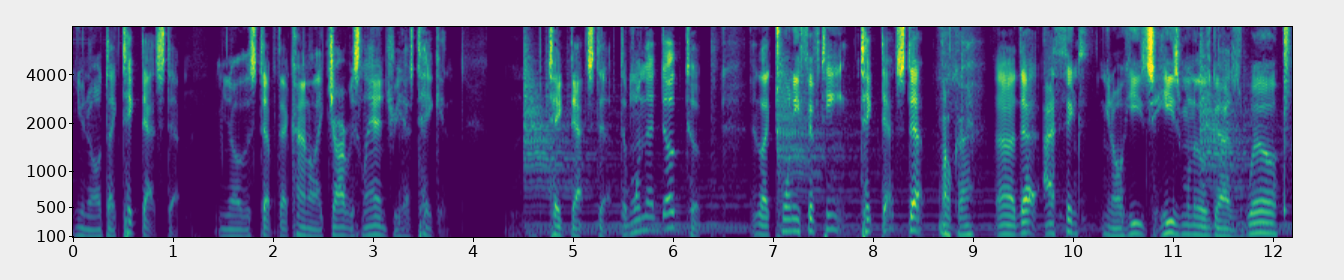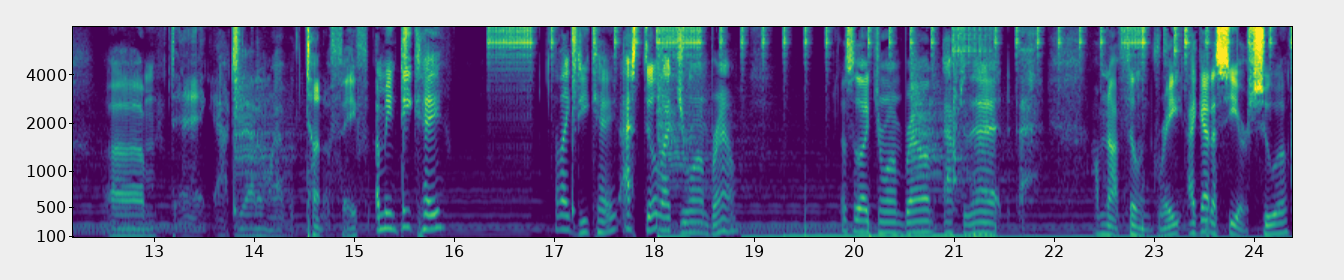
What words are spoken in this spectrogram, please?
You know, like take that step. You know, the step that kind of like Jarvis Landry has taken. Take that step. The one that Doug took in like 2015. Take that step. Okay. Uh, that I think you know he's he's one of those guys as well. Um, dang. After that, I don't have a ton of faith. I mean, DK. I like DK. I still like Jaron Brown. I still like Jaron Brown. After that, I'm not feeling great. I gotta see Ursua.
